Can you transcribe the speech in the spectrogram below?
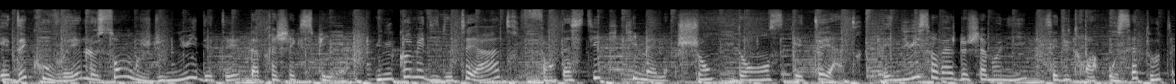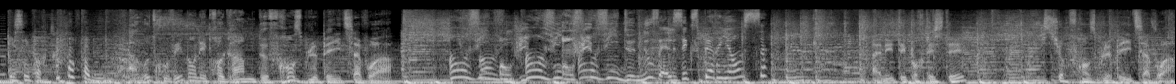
et découvrez Le songe d'une nuit d'été d'après Shakespeare. Une comédie de théâtre fantastique qui mêle chant, danse et théâtre. Les Nuits Sauvages de Chamonix, c'est du 3 au 7 août et c'est pour toute la famille. À retrouver dans les programmes de France Bleu Pays de Savoie. Envie, Envie, envie, envie. envie de nouvelles expériences Un été pour tester sur France Bleu Pays de Savoie.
